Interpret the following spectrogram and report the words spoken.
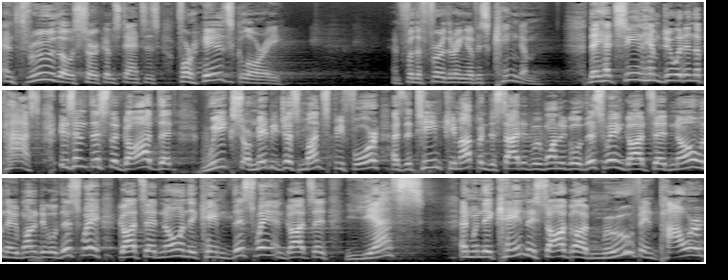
and through those circumstances for his glory and for the furthering of his kingdom. They had seen him do it in the past. Isn't this the God that weeks or maybe just months before, as the team came up and decided we want to go this way, and God said no, and they wanted to go this way, God said no, and they came this way, and God said yes? And when they came, they saw God move in power.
